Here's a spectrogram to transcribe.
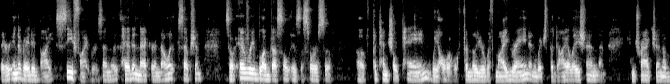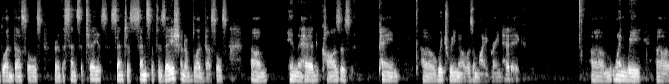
They're innervated by C fibers, and the head and neck are no exception. So every blood vessel is a source of, of potential pain. We all are familiar with migraine in which the dilation and contraction of blood vessels or the sensitiz sensitization of blood vessels um, in the head causes pain, uh, which we know as a migraine headache. Um, when we uh,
